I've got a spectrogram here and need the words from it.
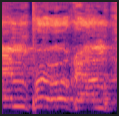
them program.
